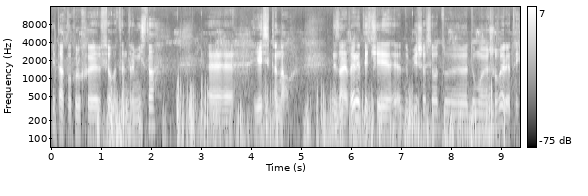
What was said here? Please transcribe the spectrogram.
І так, вокруг е, всього центру міста е, є канал. Не знаю, виритий чи я більше всього думаю, що виритий.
